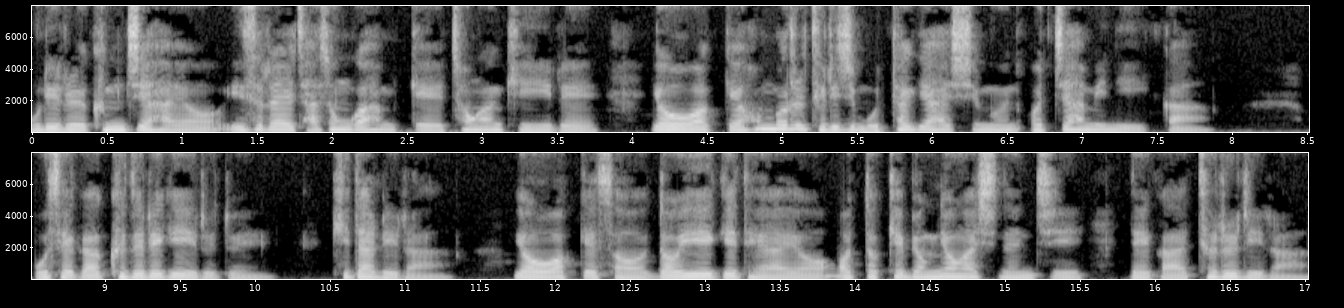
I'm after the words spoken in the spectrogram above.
우리를 금지하여 이스라엘 자손과 함께 정한 기일에 여호와께 헌물을 드리지 못하게 하심은 어찌함이니이까? 모세가 그들에게 이르되 기다리라. 여호와께서 너희에게 대하여 어떻게 명령하시는지 내가 들으리라.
